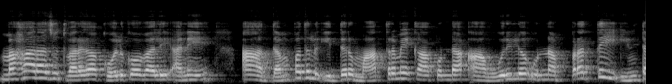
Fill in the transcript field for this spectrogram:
మహారాజు త్వరగా కోలుకోవాలి అని ఆ దంపతులు ఇద్దరు మాత్రమే కాకుండా ఆ ఊరిలో ఉన్న ప్రతి ఇంట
